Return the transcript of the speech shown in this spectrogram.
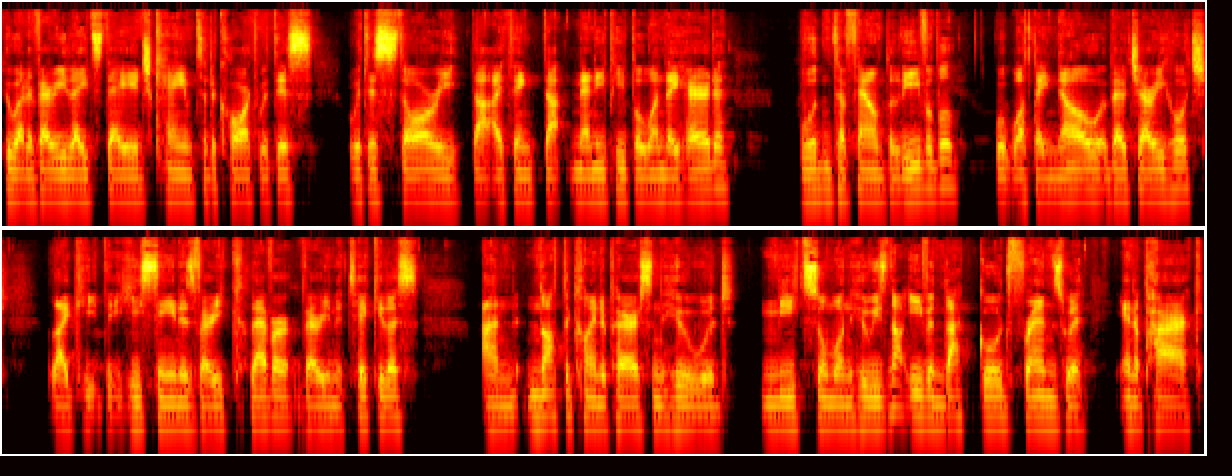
who at a very late stage came to the court with this with this story that I think that many people, when they heard it, wouldn't have found believable with what they know about Gerry Hutch. Like he, he's seen as very clever, very meticulous, and not the kind of person who would meet someone who he's not even that good friends with in a park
